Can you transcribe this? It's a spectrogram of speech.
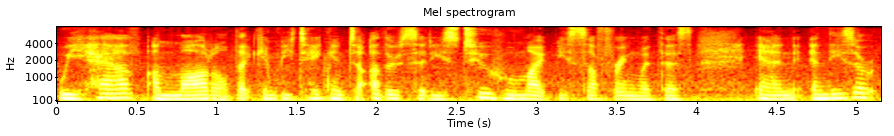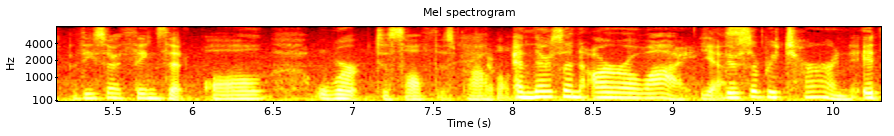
we have a model that can be taken to other cities too who might be suffering with this and and these are these are things that all work to solve this problem And there's an ROI. Yes. There's a return. It,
